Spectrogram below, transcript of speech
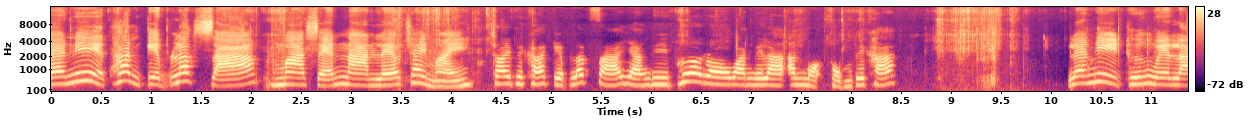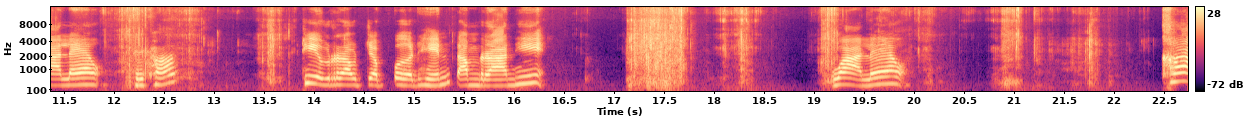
แต่นี่ท่านเก็บรักษามาแสนนานแล้วใช่ไหม ใช่เพคะ เก็บรักษาอย่างดีเพื่อรอวันเวลาอันเหมาะสมเพคะ และนี่ถึงเวลาแล้ว เพคะ ที่เราจะเปิดเห็นตำรานี้ ว่าแล้วข้า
